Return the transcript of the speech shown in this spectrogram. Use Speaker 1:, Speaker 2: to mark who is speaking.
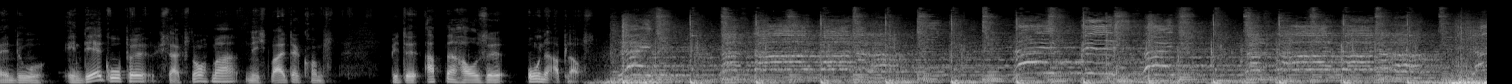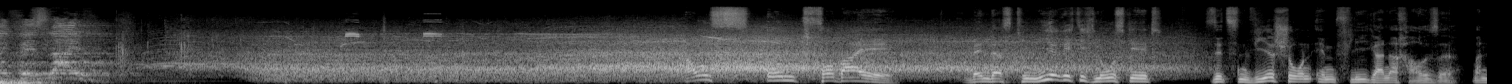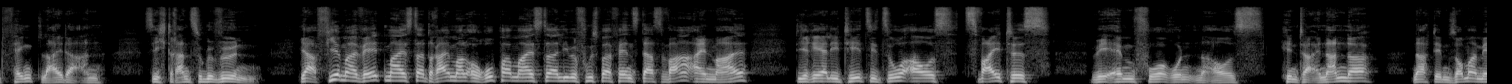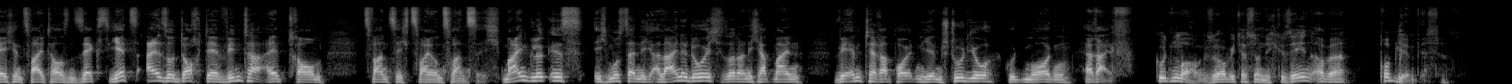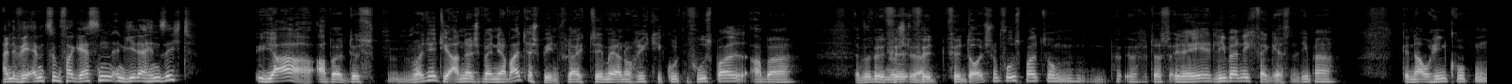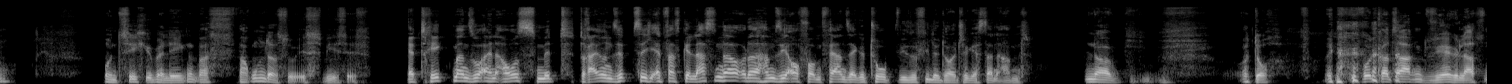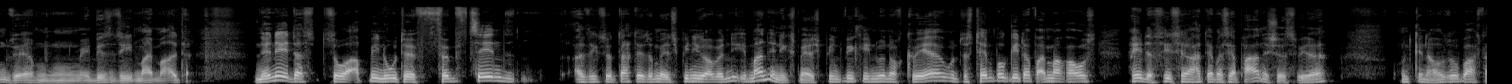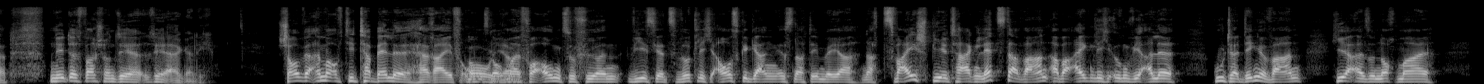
Speaker 1: wenn du in der Gruppe, ich sag's nochmal, nicht weiterkommst, bitte ab nach Hause ohne Applaus.
Speaker 2: Aus und vorbei. Wenn das Turnier richtig losgeht, sitzen wir schon im Flieger nach Hause. Man fängt leider an, sich dran zu gewöhnen. Ja, viermal Weltmeister, dreimal Europameister, liebe Fußballfans, das war einmal. Die Realität sieht so aus. Zweites WM-Vorrunden aus hintereinander nach dem Sommermärchen 2006. Jetzt also doch der Winteralbtraum 2022. Mein Glück ist, ich muss da nicht alleine durch, sondern ich habe meinen WM-Therapeuten hier im Studio. Guten Morgen, Herr Reif.
Speaker 1: Guten Morgen. So habe ich das noch nicht gesehen, aber probieren wir es.
Speaker 2: Eine WM zum Vergessen in jeder Hinsicht?
Speaker 1: Ja, aber das, weiß nicht, die anderen werden ja weiterspielen. Vielleicht sehen wir ja noch richtig guten Fußball, aber
Speaker 2: da würde
Speaker 1: für, für, für, für den deutschen Fußball zum, das, nee, lieber nicht vergessen. Lieber genau hingucken und sich überlegen, was, warum das so ist, wie es ist.
Speaker 2: Erträgt man so ein Aus mit 73 etwas gelassener oder haben Sie auch vom Fernseher getobt, wie so viele Deutsche gestern Abend?
Speaker 1: Na, doch. Ich wollte gerade sagen, sehr gelassen, sehr, wissen Sie, in meinem Alter. Nee, nee, das so ab Minute 15, als ich so dachte, so, jetzt bin ich aber nicht, ich mache nichts mehr. Ich bin wirklich nur noch quer und das Tempo geht auf einmal raus. Hey, das ist ja, hat ja was Japanisches wieder. Und genau so war es dann. Nee, das war schon sehr, sehr ärgerlich.
Speaker 2: Schauen wir einmal auf die Tabelle, Herr Reif, um oh, uns noch ja. mal vor Augen zu führen, wie es jetzt wirklich ausgegangen ist, nachdem wir ja nach zwei Spieltagen letzter waren, aber eigentlich irgendwie alle guter Dinge waren. Hier also noch mal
